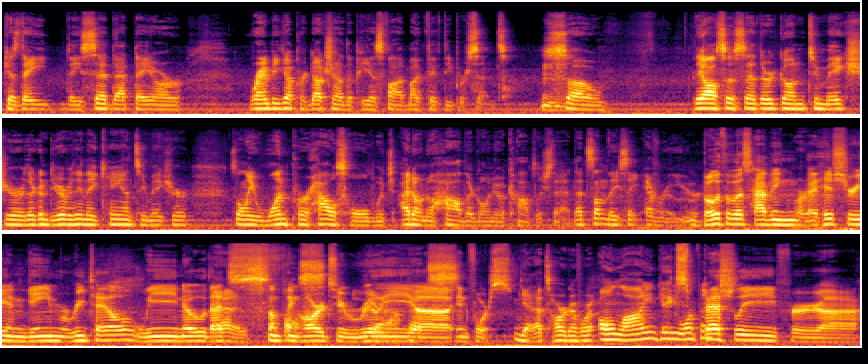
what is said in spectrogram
because they they said that they are ramping up production of the PS5 by fifty percent. So they also said they're going to make sure they're going to do everything they can to make sure it's only one per household, which I don't know how they're going to accomplish that. That's something they say every year. both of us having Or- a history in game retail, we know that's is something false. hard to really Yeah, uh, enforce. Yeah, that's hard enough. Online can be one thing. especially for uh,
